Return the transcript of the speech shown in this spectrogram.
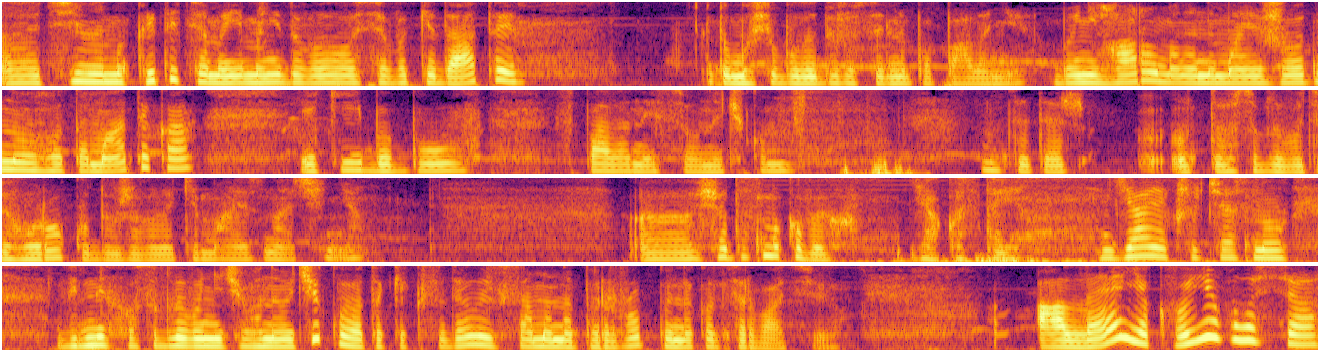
е, цілими китицями, і мені довелося викидати тому що були дуже сильно попалені. Бенігара у мене немає жодного томатика, який би був спалений сонечком. Ну, Це теж, от, особливо цього року, дуже велике має значення. Е, Щодо смакових якостей, я, якщо чесно, від них особливо нічого не очікувала, так як садили їх саме на переробку і на консервацію. Але, як виявилося,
